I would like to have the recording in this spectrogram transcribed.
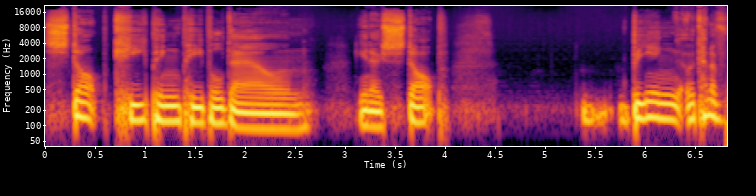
Stop keeping people down. You know, stop being kind of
